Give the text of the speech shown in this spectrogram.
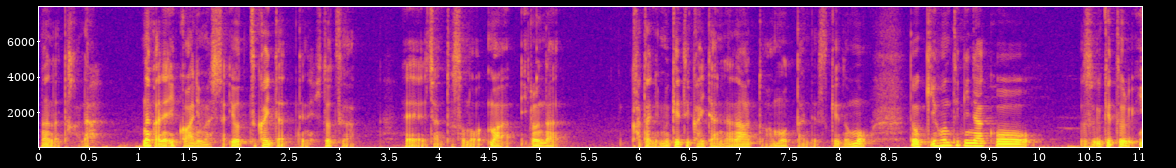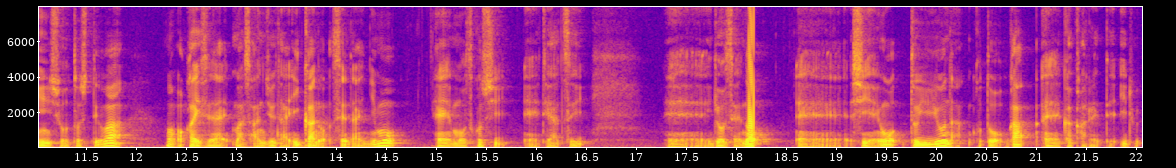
何だったかな。なんかね1個ありました。4つ書いてあってね1つが、えー、ちゃんとそのまあいろんな方に向けて書いてあるんだなとは思ったんですけどもでも基本的なこう受け取る印象としては、まあ、若い世代、まあ、30代以下の世代にも、えー、もう少し、えー、手厚い、えー、行政の、えー、支援をというようなことが、えー、書かれている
